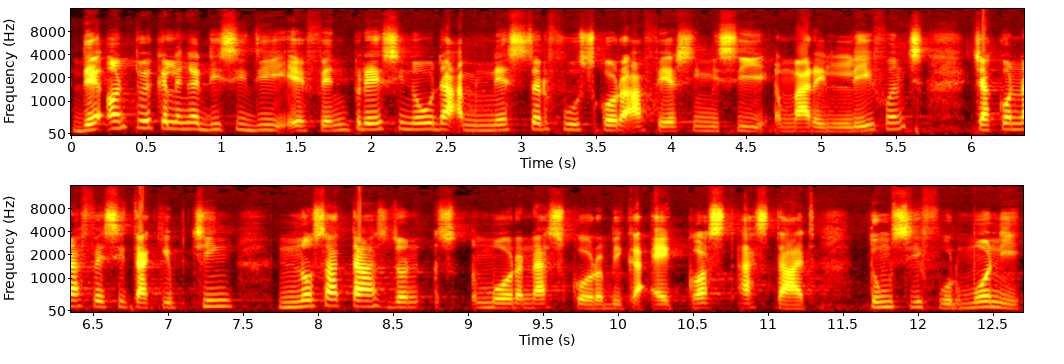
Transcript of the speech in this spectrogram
De ontwikkelingen die si di e fin presino da minister fu skora aversi misi mari levens, chakona fesiti taki pching nosa tans don mora na skoro bika e cost a staat tumsi voor money.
